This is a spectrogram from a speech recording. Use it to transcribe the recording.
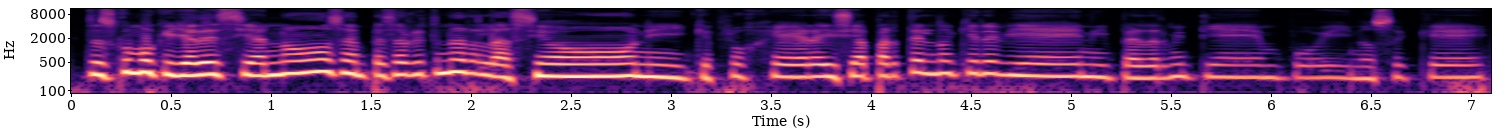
Entonces como que yo decía, no, o sea, empezar ahorita una relación y qué flojera, y si aparte él no quiere bien y perder mi tiempo y no sé qué.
